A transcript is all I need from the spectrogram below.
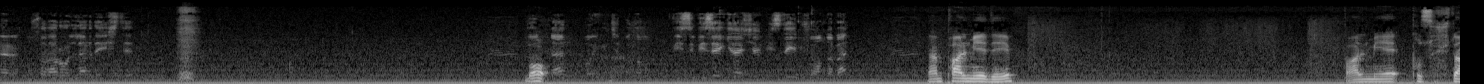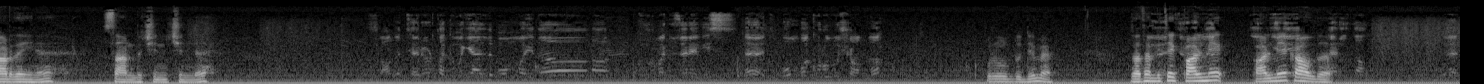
Evet bu sefer roller değişti. Bo Ben. Bizi, bize giden şey bizdeyim şu anda ben. ben Palmiye'deyim. Palmiye pusuşlarda yine. Sarnıçın içinde. Şu anda terör takımı geldi. Bombayı da kurmak üzere biz. Evet bomba kuruldu şu anda. Kuruldu değil mi? Zaten bir Evet, tek terörler- Palmiye Palmiye kaldı. Evet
